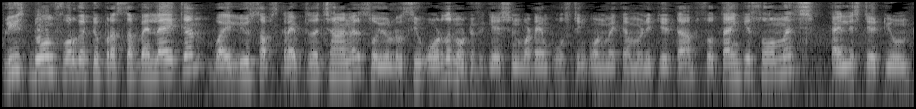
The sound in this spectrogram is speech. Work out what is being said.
Please don't forget to press the bell icon while you subscribe to the channel so you'll receive all the notification what i am posting on my community tab. So thank you so much. Kindly stay tuned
